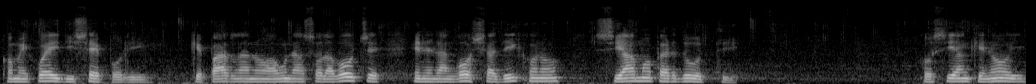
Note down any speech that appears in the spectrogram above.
come quei discepoli che parlano a una sola voce e nell'angoscia dicono siamo perduti. Così anche noi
